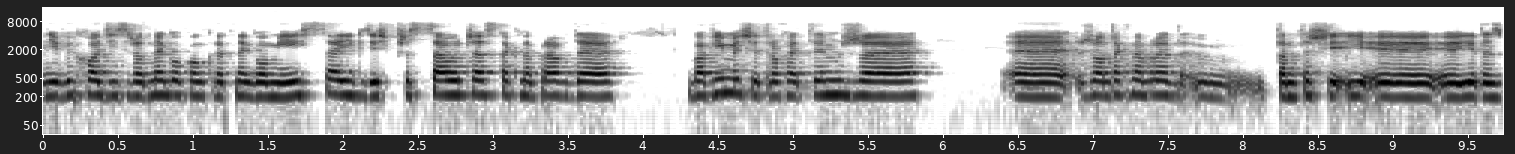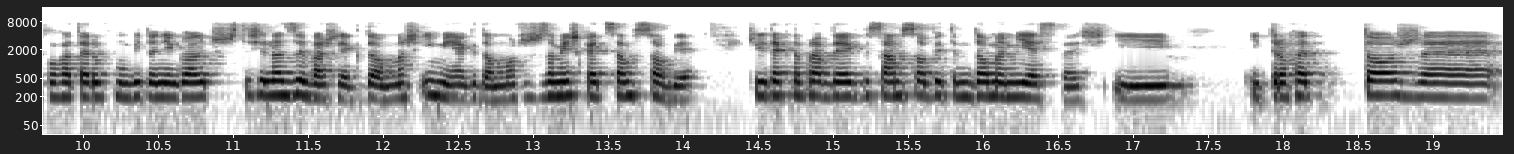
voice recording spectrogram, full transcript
nie wychodzi z żadnego konkretnego miejsca i gdzieś przez cały czas tak naprawdę bawimy się trochę tym, że, że on tak naprawdę, tam też jeden z bohaterów mówi do niego, ale przecież ty się nazywasz jak dom, masz imię jak dom, możesz zamieszkać sam w sobie. Czyli tak naprawdę jakby sam sobie tym domem jesteś i, i trochę to że,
